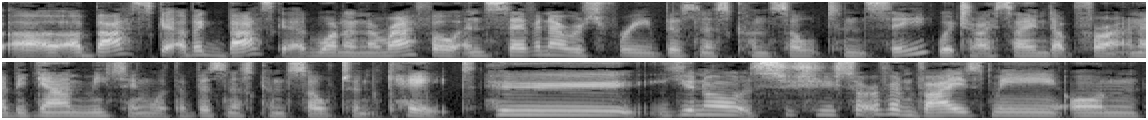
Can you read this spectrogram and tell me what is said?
a basket, a big basket I'd won in a raffle, and seven hours free business consultancy, which I signed up for. And I began meeting with a business consultant, Kate, who, you know, she sort of advised me on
